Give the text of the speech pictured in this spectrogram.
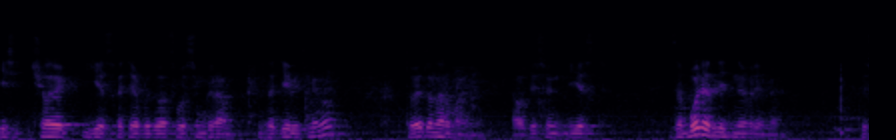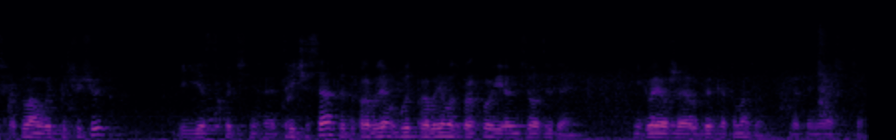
если человек ест хотя бы 28 грамм за 9 минут, то это нормально. А вот если он ест за более длительное время, то есть отламывает по чуть-чуть, и ест хоть, не знаю, 3 часа, то это проблема, будет проблема с брахой антилатвидаем. Не говоря уже о Беркат Амазон, это не наша тема.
